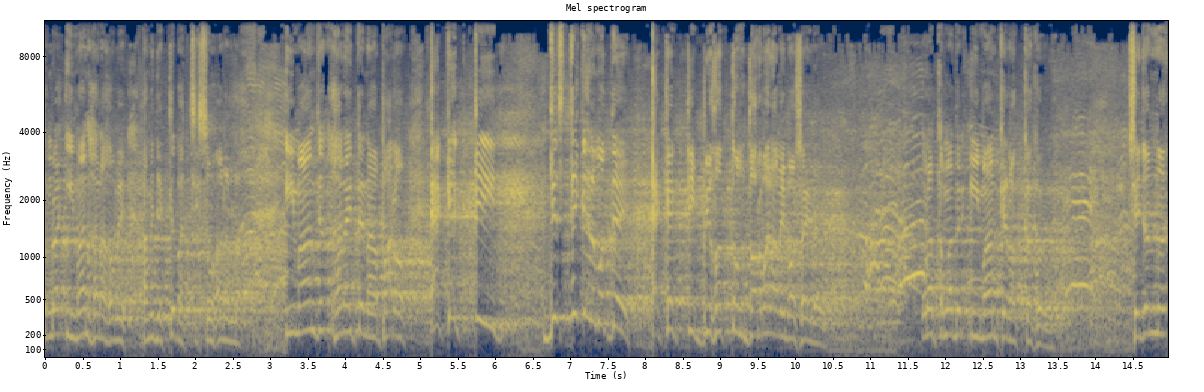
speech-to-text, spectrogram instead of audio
তোমরা ইমান হারা হবে। আমি দেখতে পাচ্ছি সোহান আল্লাহ ইমান যেন হারাইতে না পারো এক একটি ডিস্ট্রিক্টের মধ্যে এক একটি বৃহত্তম দরবার আমি বসাই দেব। ওরা তোমাদের ইমানকে রক্ষা করবে। সেই জন্য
